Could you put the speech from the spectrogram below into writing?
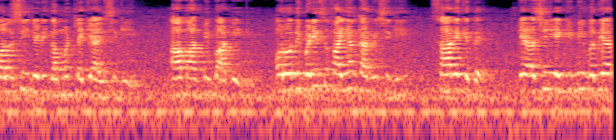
ਪਾਲਿਸੀ ਜਿਹੜੀ ਗਵਰਨਮੈਂਟ ਲੈ ਕੇ ਆਈ ਸੀਗੀ ਆਮ ਆਦਮੀ ਪਾਰਟੀ ਔਰ ਉਹਦੀ ਬੜੀ ਸਫਾਈਆਂ ਕਰ ਰਹੀ ਸੀਗੀ ਸਾਰੇ ਕਿਤੇ ਕਿ ਅਸੀਂ ਇਹ ਕਿੰਨੀ ਵਧੀਆ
